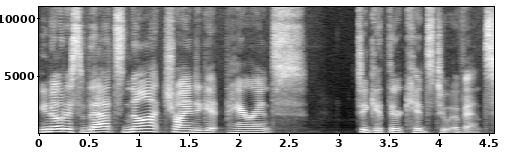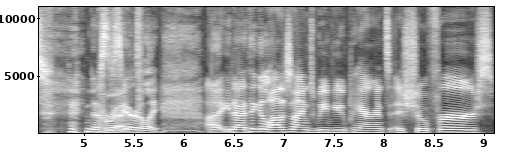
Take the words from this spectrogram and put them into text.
You notice that's not trying to get parents to get their kids to events necessarily. Uh, you know, I think a lot of times we view parents as chauffeurs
